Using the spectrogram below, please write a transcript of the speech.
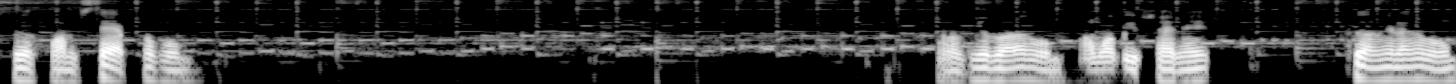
เพื่อความแซ่บครับผม เราเรียบร้อยครับผมเอามาบีบใส่ในเครื่องนี้แล้วครับผม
